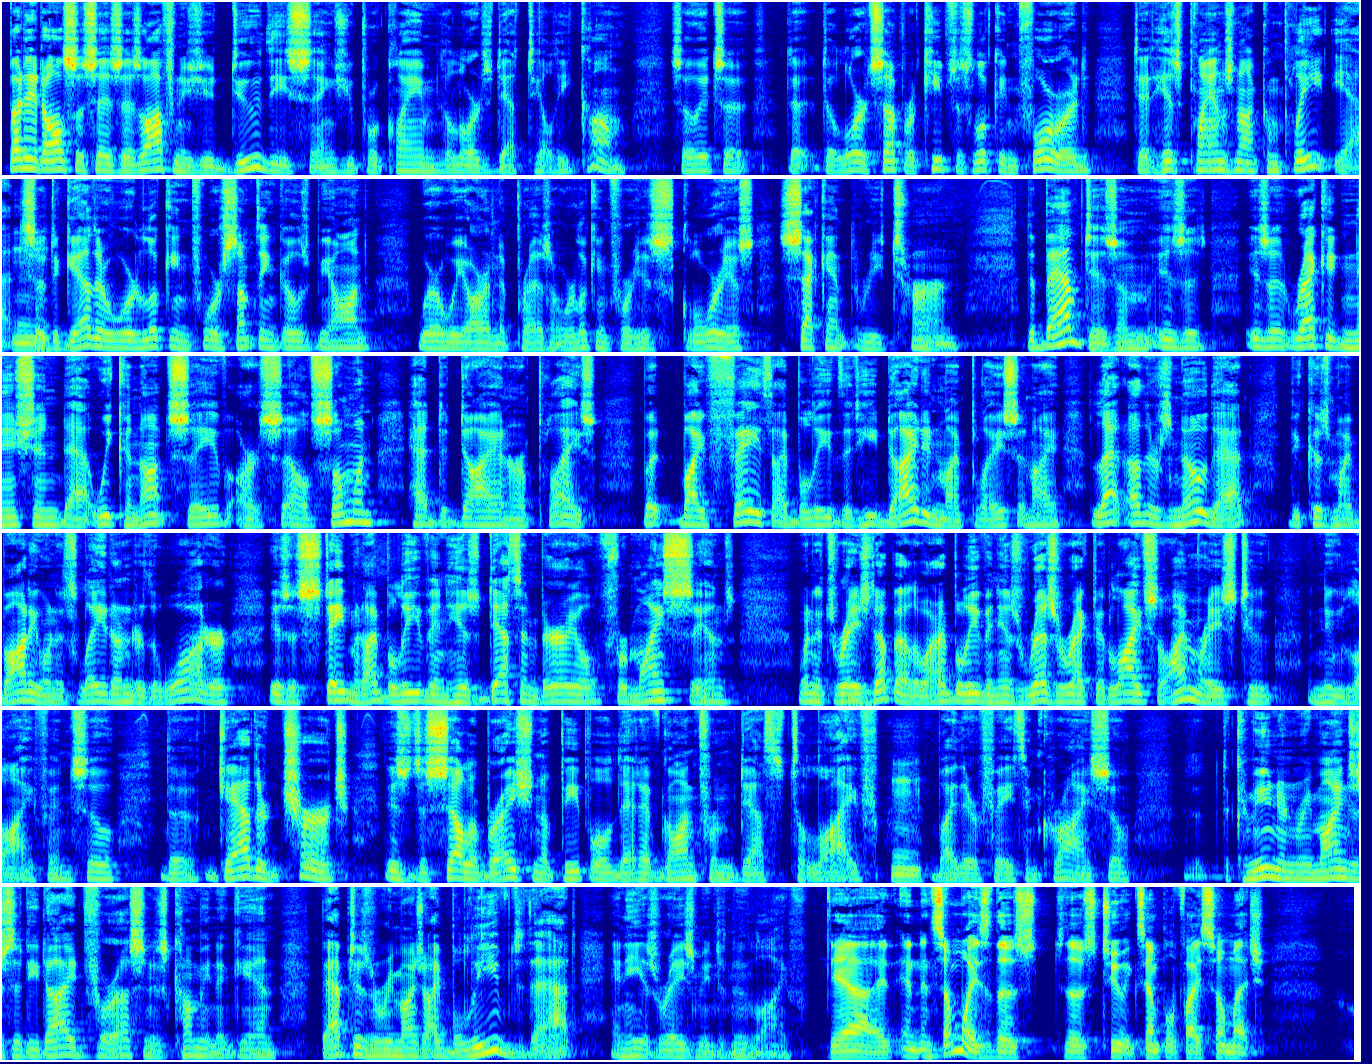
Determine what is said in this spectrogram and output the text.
But it also says, as often as you do these things, you proclaim the Lord's death till he come. So it's a the, the Lord's Supper keeps us looking forward that his plan's not complete yet. Mm. So together we're looking for something goes beyond where we are in the present. We're looking for his glorious second return. The baptism is a is a recognition that we cannot save ourselves. Someone had to die in our place. But by faith, I believe that He died in my place, and I let others know that because my body, when it's laid under the water, is a statement. I believe in His death and burial for my sins. When it's raised up out of the water, I believe in His resurrected life, so I'm raised to new life. And so the gathered church is the celebration of people that have gone from death to life mm. by their faith in Christ. So the communion reminds us that he died for us and is coming again. Baptism reminds us I believed that and he has raised me to new life. Yeah, and in some ways those those two exemplify so much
